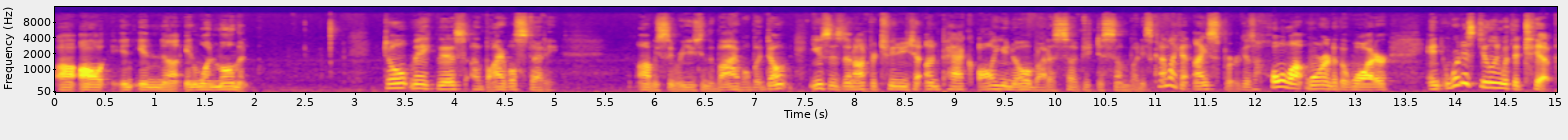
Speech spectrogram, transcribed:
uh, all in, in, uh, in one moment. Don't make this a Bible study. Obviously, we're using the Bible, but don't use it as an opportunity to unpack all you know about a subject to somebody. It's kind of like an iceberg. There's a whole lot more under the water, and we're just dealing with the tip.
